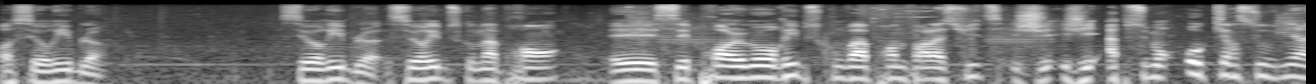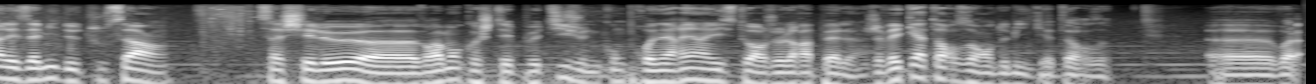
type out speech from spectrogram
Oh c'est horrible. C'est horrible, c'est horrible ce qu'on apprend. Et c'est probablement horrible ce qu'on va apprendre par la suite. J'ai absolument aucun souvenir les amis de tout ça hein. Sachez-le, euh, vraiment quand j'étais petit je ne comprenais rien à l'histoire, je le rappelle. J'avais 14 ans en 2014 euh, Voilà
